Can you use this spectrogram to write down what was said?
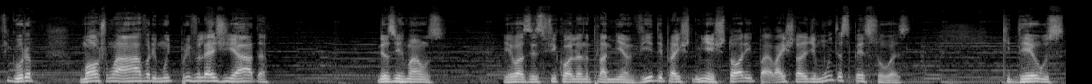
figura mostra uma árvore muito privilegiada. Meus irmãos, eu às vezes fico olhando para a minha vida e para a minha história e para a história de muitas pessoas. Que Deus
